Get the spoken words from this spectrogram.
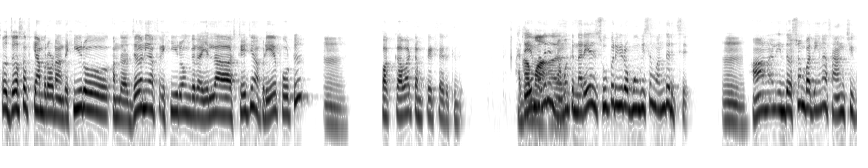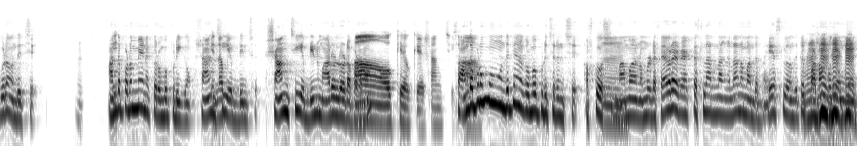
ஸோ ஜோசப் கேம்பலோட அந்த ஹீரோ அந்த ஜேர்னி ஆஃப் ஹீரோங்கிற எல்லா ஸ்டேஜையும் அப்படியே போட்டு பக்காவா டெம்ப்ளேட்ல இருக்குது. அதே மாதிரி நமக்கு நிறைய சூப்பர் ஹீரோ மூவிஸும் வந்துருச்சு. ஆனால் இந்த வருஷம் பாத்தீங்கன்னா ஷாங்சி கூட வந்துச்சு. அந்த படமே எனக்கு ரொம்ப பிடிக்கும். ஷாங்சி அப்படின்னு ஷாங்சி அப்படின்னு மார்வலோட படம். ஓகே ஓகே ஷாங்சி அந்த படமும் வந்துட்டு எனக்கு ரொம்ப பிடிச்சிருந்துச்சு. அஃப்கோர்ஸ் நம்ம நம்மளோட ஃபேவரட் ஆக்டர்ஸ்லாம் இருந்தாங்கன்னா நம்ம அந்த பயஸ்ல வந்துட்டு படம் கொஞ்சம்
